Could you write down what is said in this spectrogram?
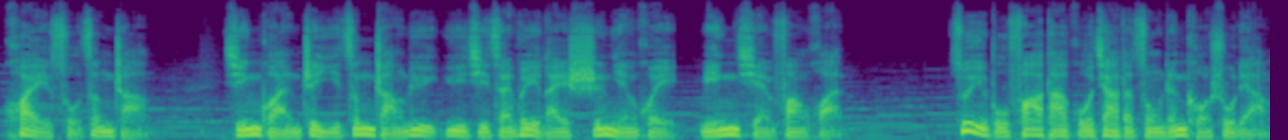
快速增长，尽管这一增长率预计在未来十年会明显放缓。最不发达国家的总人口数量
